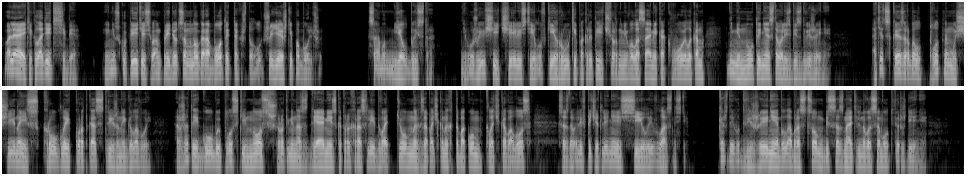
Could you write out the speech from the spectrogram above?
«Валяйте, кладите себе. И не скупитесь, вам придется много работать, так что лучше ешьте побольше». Сам он ел быстро. Его жующие челюсти и ловкие руки, покрытые черными волосами, как войлоком, ни минуты не оставались без движения. Отец Кэзер был плотным мужчиной с круглой, коротко остриженной головой. Сжатые губы, плоский нос с широкими ноздрями, из которых росли два темных, запачканных табаком клочка волос, создавали впечатление силы и властности. Каждое его движение было образцом бессознательного самоутверждения —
